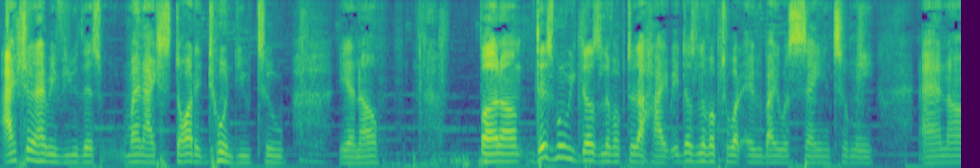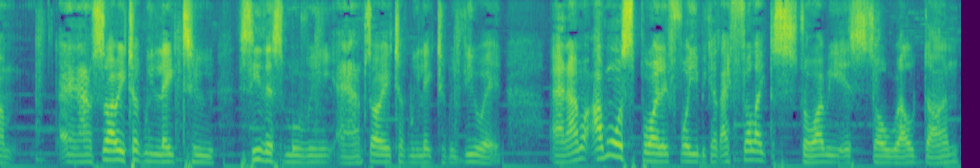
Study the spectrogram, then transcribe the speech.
I should have reviewed this when I started doing YouTube, you know. But um, this movie does live up to the hype. It does live up to what everybody was saying to me, and um, and I'm sorry it took me late to see this movie, and I'm sorry it took me late to review it. And I'm, I won't spoil it for you because I feel like the story is so well done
